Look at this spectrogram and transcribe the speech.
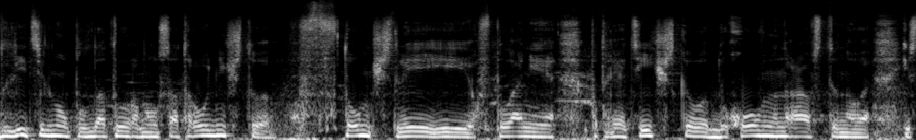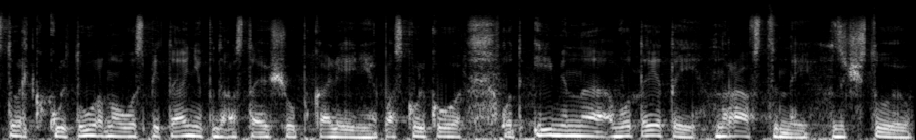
длительного плодотворного сотрудничества, в том числе и в плане патриотического, духовно-нравственного, историко-культурного воспитания подрастающего поколения, поскольку вот именно вот этой нравственной, зачастую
